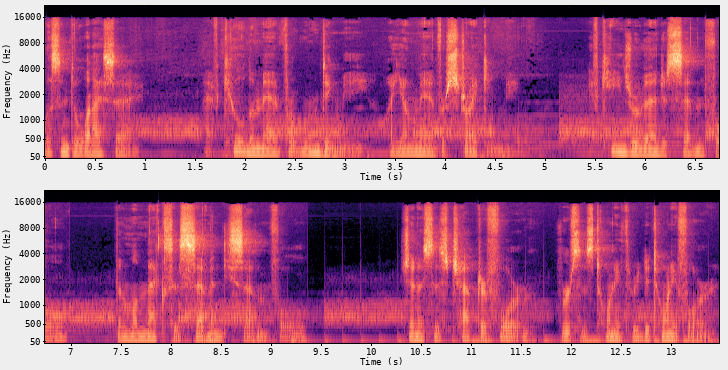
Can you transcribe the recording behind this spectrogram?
listen to what I say. I have killed a man for wounding me, a young man for striking me. If Cain's revenge is sevenfold, then Lamech's is seventy-sevenfold. Genesis chapter 4, verses 23 to 24,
